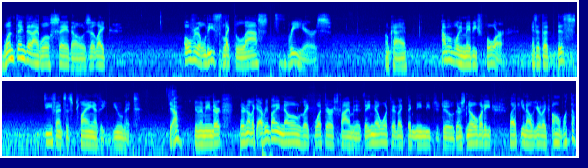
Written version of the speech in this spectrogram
One thing that I will say though is that like over at least like the last three years, okay, probably maybe four, is that the, this defense is playing as a unit. Yeah. You know what I mean? They're they're not like everybody knows like what their assignment is. They know what they're like they need, need to do. There's nobody like you know you're like oh what the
